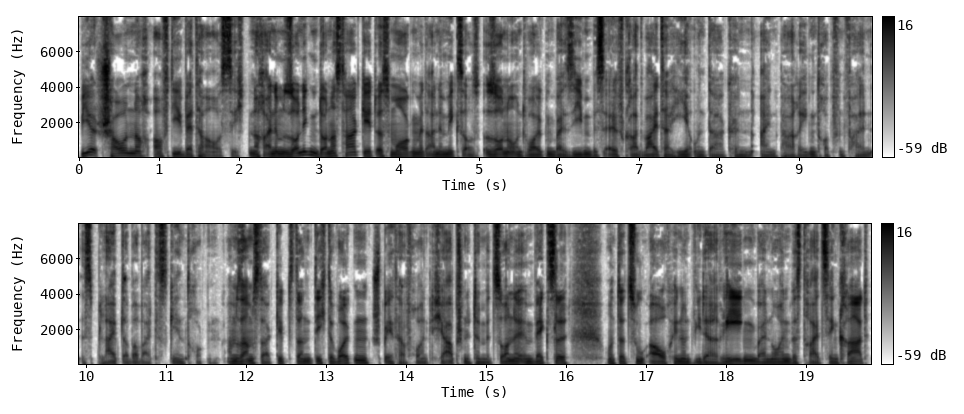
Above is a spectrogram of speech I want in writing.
Wir schauen noch auf die Wetteraussicht. Nach einem sonnigen Donnerstag geht es morgen mit einem Mix aus Sonne und Wolken bei 7 bis 11 Grad weiter. Hier und da können ein paar Regentropfen fallen. Es bleibt aber weitestgehend trocken. Am Samstag gibt's dann dichte Wolken, später freundliche Abschnitte mit Sonne im Wechsel und dazu auch hin und wieder Regen bei 9 bis 13 Grad.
